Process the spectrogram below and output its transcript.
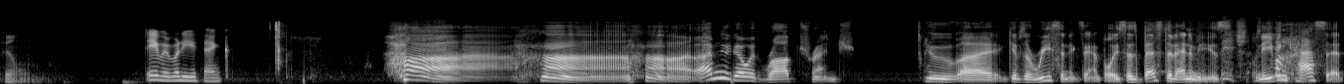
film? David, what do you think? Ha, ha, ha. I'm going to go with Rob Trench, who uh, gives a recent example. He says, Best of Enemies, Bitch, an even cassette,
